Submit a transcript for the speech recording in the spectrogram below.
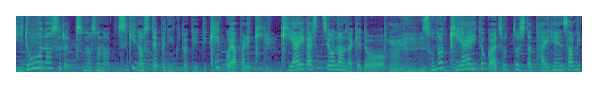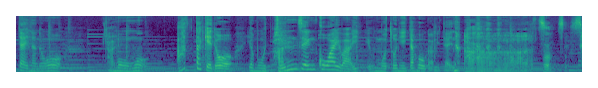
移動のするそのその次のステップに行く時って結構やっぱり気気合が必要なんだけど、うんうんうん。その気合とかちょっとした大変さみたいなのを、はい。もうもうあったけどいやもう全然怖いわ、い。元にいた方がみたいな。ああそうそうそう。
